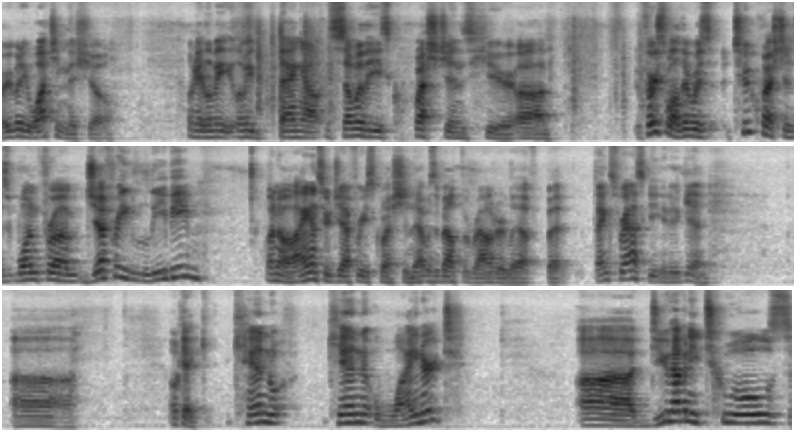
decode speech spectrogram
everybody watching this show. Okay, let me let me bang out some of these questions here. Uh, first of all, there was two questions. One from Jeffrey Leby. Oh no, I answered Jeffrey's question. That was about the router lift, but thanks for asking it again. Uh, okay, Ken Ken Weinert. Uh, do you have any tools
